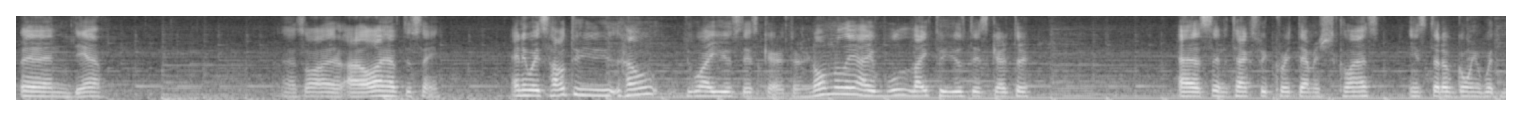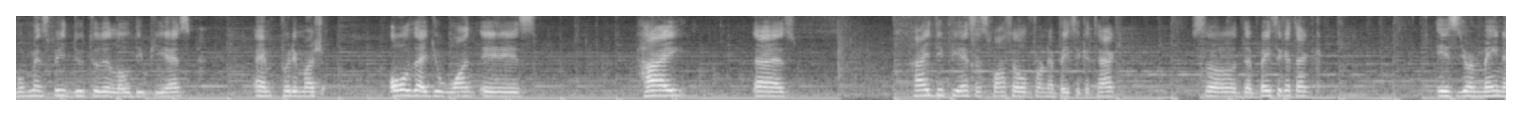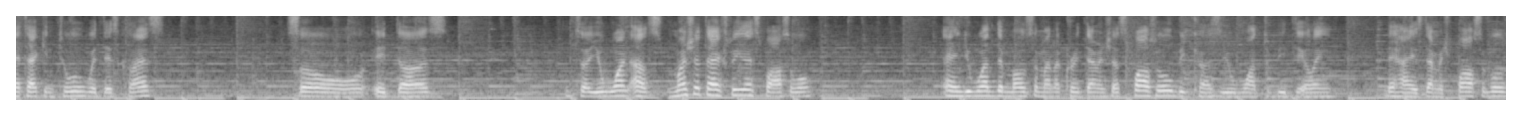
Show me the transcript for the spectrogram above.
And yeah, that's all I, all I have to say. Anyways, how to use, how do I use this character? Normally, I would like to use this character as an attack speed crit damage class instead of going with movement speed due to the low DPS and pretty much all that you want is high as high DPS as possible from a basic attack. So the basic attack is your main attacking tool with this class. So it does. So you want as much attack speed as possible. And you want the most amount of crit damage as possible because you want to be dealing the highest damage possible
